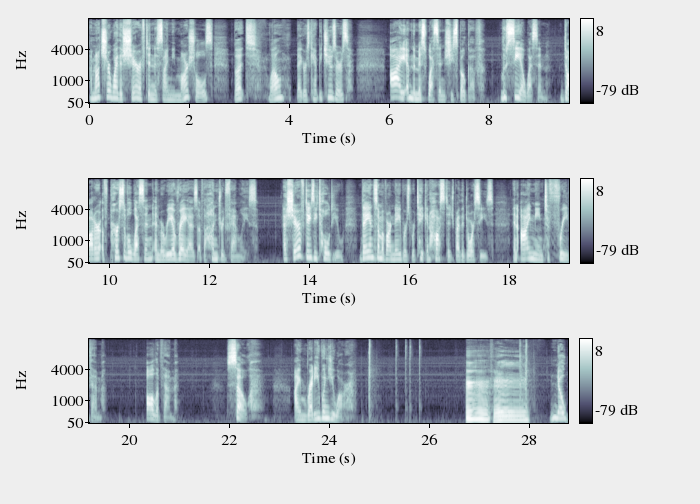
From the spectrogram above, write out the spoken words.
I'm not sure why the sheriff didn't assign me marshals, but, well, beggars can't be choosers. I am the Miss Wesson she spoke of. Lucia Wesson, daughter of Percival Wesson and Maria Reyes of the Hundred Families. As Sheriff Daisy told you, they and some of our neighbors were taken hostage by the Dorseys, and I mean to free them. All of them. So, I am ready when you are. Mm-hmm. No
